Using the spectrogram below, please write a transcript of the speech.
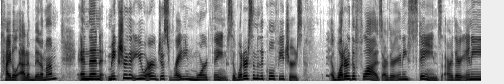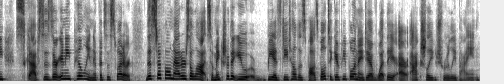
title at a minimum. And then make sure that you are just writing more things. So, what are some of the cool features? What are the flaws? Are there any stains? Are there any scuffs? Is there any pilling if it's a sweater? This stuff all matters a lot. So make sure that you be as detailed as possible to give people an idea of what they are actually truly buying.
